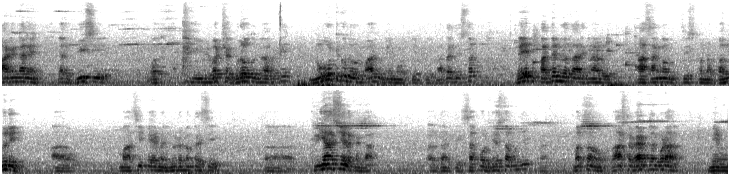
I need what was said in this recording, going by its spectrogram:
భాగంగానే ఇలా బీసీ ఈ వివక్ష గురవుతుంది కాబట్టి నూటికి నూరు వాళ్ళు మేము దీనికి మద్దతు ఇస్తాం. రేపు పద్దెనిమిదో తారీఖు నాడు ఆ సంఘం తీసుకున్న బంధుని మా సిపిఐఎం న్యూ డెమోక్రసీ క్రియాశీలకంగా దానికి సపోర్ట్ చేస్తాముంది మొత్తం రాష్ట్ర వ్యాప్తంగా కూడా మేము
